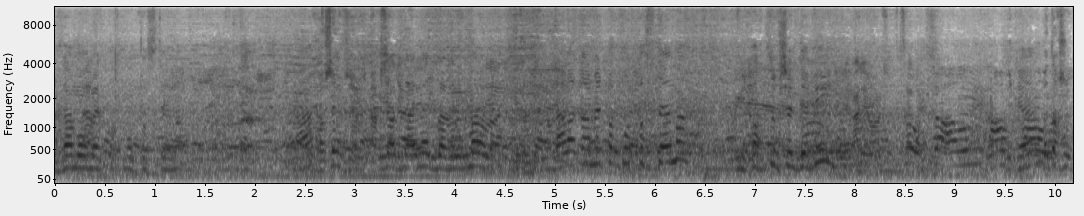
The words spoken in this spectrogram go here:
אז למה הוא עומד כמו פוסטמה? אני חושב שעכשיו את האמת כבר נגמר לו. למה אתה עומד פה כמו פוסטמה? עם פרצוף של דביל? בטח שהוא...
